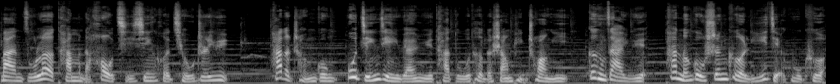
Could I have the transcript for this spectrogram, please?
满足了他们的好奇心和求知欲。他的成功不仅仅源于他独特的商品创意，更在于他能够深刻理解顾客。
